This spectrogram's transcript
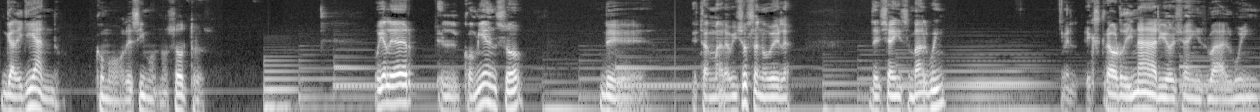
galgueando, como decimos nosotros. Voy a leer el comienzo de esta maravillosa novela de James Baldwin, el extraordinario James Baldwin,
